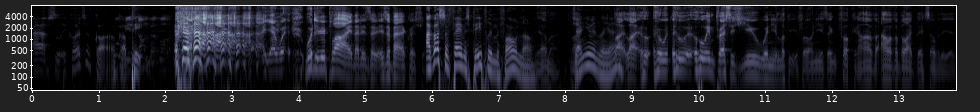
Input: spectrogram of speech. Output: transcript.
I absolutely could. I've got, I've got Won't be P. his number, yeah, would, would he reply? That is a, is a better question. I got some famous people in my phone though. yeah, man. Like, Genuinely, yeah. Like, like who, who, who, who impresses you when you look at your phone and you think, fucking, how have, how have I blagged this over the years?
